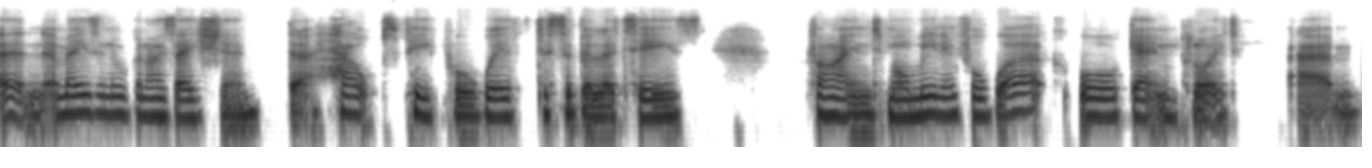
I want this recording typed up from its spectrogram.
an amazing organization that helps people with disabilities find more meaningful work or get employed. Um,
